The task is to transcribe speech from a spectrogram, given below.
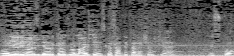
तो ये रिवर्स गियर का जो लाइट है, इसके साथ ही कनेक्शन किया है इसको।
